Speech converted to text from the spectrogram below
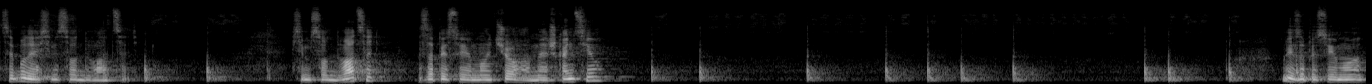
це буде 720. 720. Записуємо чого мешканців. Ну і записуємо,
